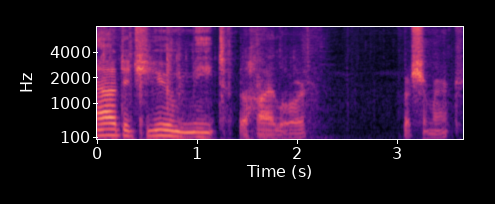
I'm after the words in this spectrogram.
How did you meet the High Lord? Question mark.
